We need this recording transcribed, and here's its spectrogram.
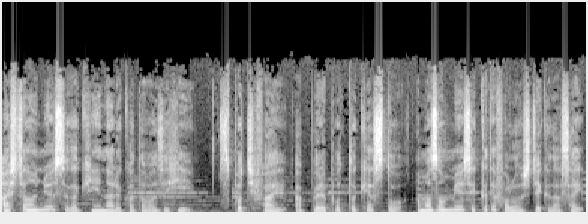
明日のニュースが気になる方はぜひ Spotify、Apple Podcast、Amazon Music でフォローしてください。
